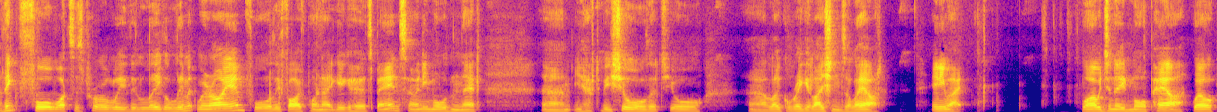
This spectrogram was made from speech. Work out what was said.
I think 4 watts is probably the legal limit where I am for the 5.8 gigahertz band. So any more than that, um, you have to be sure that your uh, local regulations allow it. Anyway, why would you need more power? Well,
